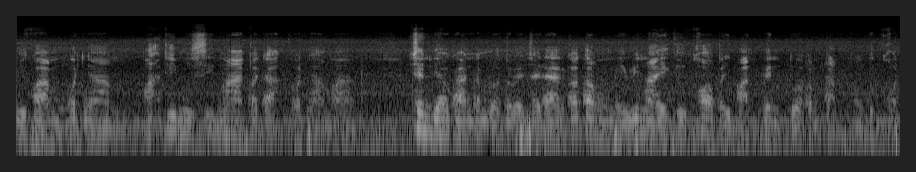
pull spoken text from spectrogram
มีความงดงาม พระที่มีศีลมากก็จะงดงามมาก เช่นเดียวกันตำรวจตระเวนชายแดนก็ต้องมีวินัยคือข้อปฏิบัติเป็นตัวกำกับของทุกคน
